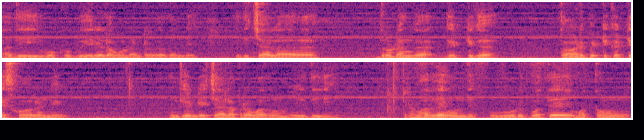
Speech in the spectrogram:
అది ఒక్కొక్క ఏరియాలో వాళ్ళు అంటారు కదండి. ఇది చాలా దృఢంగా గట్టిగా తాడు పెట్టి కట్టేసుకోవాలండి. ఎందుకంటే చాలా ప్రమాదం. ఇది ప్రమాదం ఏముంది? ఊడిపోతే మొత్తం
